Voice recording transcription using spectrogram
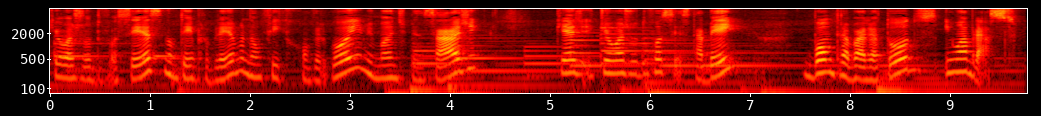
que eu ajudo vocês, não tem problema, não fique com vergonha, me mande mensagem que, eu ajudo vocês, tá bem? Bom trabalho a todos e um abraço.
